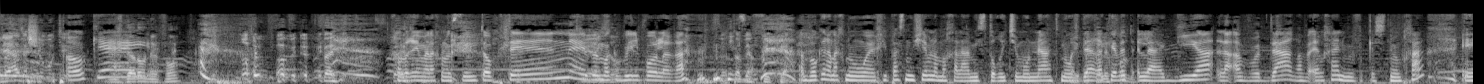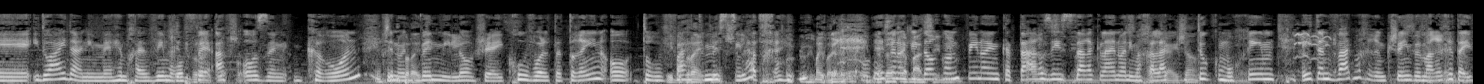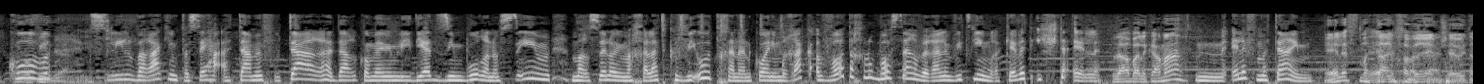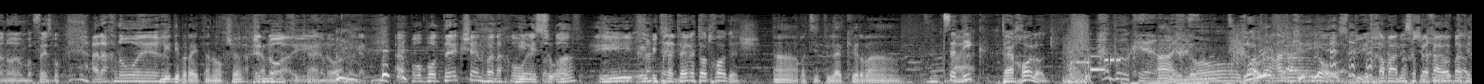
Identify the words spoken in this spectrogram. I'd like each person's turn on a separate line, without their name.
ליד השירותים.
אוקיי.
מסדרון איפה?
חברים, אנחנו עושים טופ 10 אה, במקביל פה
המפיקה.
הבוקר אנחנו אה, חיפשנו שם למחלה המסתורית שמונעת מעובדי? הרכבת להגיע לעבודה. רב אלחי, אני מבקשת ממך. אה, עידו עיידן, אם הם חייבים רופא אף? אוזן קרון, יש לנו את? בן מילו שיקחו וולטטריין או תרופת? מסילת חיים. יש לנו את לידור. קונפינו עם קתרזיס, שרה קליינמן עם מחלת
עידן.
שיתוק מוחין, איתן וטמחר עם קשיים במערכת העיכוב, צליל ברק עם פסי האטה מפוטר, הדר קומם עם לידיעת זימבור הנוסעים, מרסלו עם מחלת קביעות, חנן כהן עם רק אבות אכלו בוסר, ורן לויצקי עם רכבת השתעל.
תודה רבה לכמה?
מ, 1200.
1200 חברים שהיו איתנו היום בפייסבוק. אנחנו... אה,
מי דיברה איתנו עכשיו?
נועה, היא-
נועה.
כן. אפרופו טקשן ואנחנו...
היא
אה,
נשואה?
היא מתחתנת עוד חודש.
אה, רציתי להכיר לה...
צדיק.
אתה יכול עוד.
הבוקר.
אה, היא לא...
לא, לא, אני אספר לך עוד מעט.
